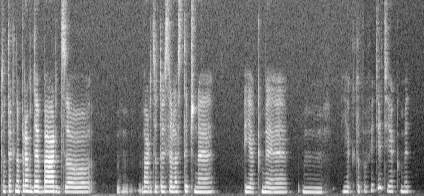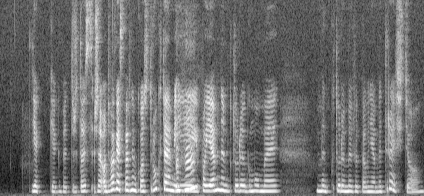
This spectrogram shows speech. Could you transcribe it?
to tak naprawdę bardzo, bardzo to jest elastyczne, jak my, mm, jak to powiedzieć, jak my jak, jakby, że to jest, że odwaga jest pewnym konstruktem i Mhm. pojemnym, któremu my, my, który my wypełniamy treścią.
